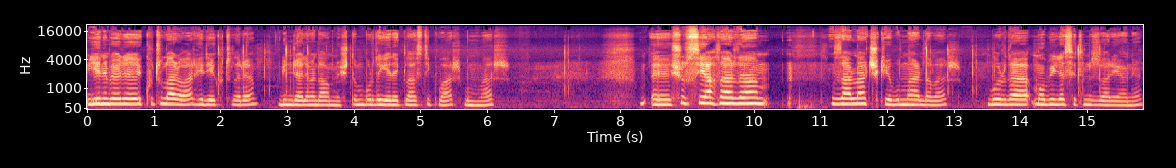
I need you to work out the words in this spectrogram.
yeni böyle kutular var. Hediye kutuları. Güncelleme de almıştım. Burada yedek lastik var. Bunlar. Ee, şu siyahlardan zarlar çıkıyor. Bunlar da var. Burada mobilya setimiz var yani.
